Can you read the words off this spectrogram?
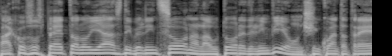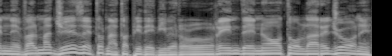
Pacco sospetto allo IAS di Bellinzona, l'autore dell'invio, un 53enne valmaggese, è tornato a piede libero, lo rende noto la regione.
